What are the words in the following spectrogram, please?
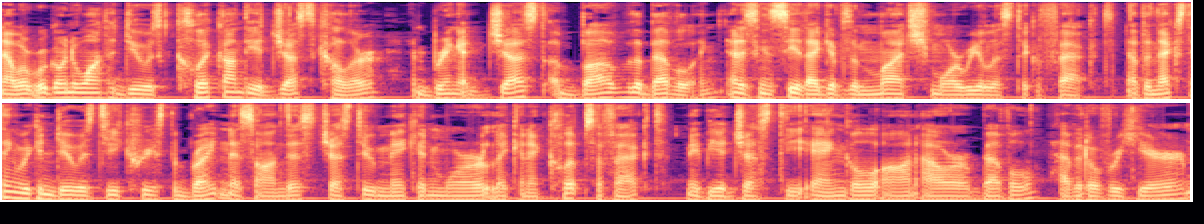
Now what we're going to want to do is click on the adjust color and bring it just above the beveling. And as you can see, that gives a much more real realistic effect. Now the next thing we can do is decrease the brightness on this just to make it more like an eclipse effect. Maybe adjust the angle on our bevel, have it over here,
